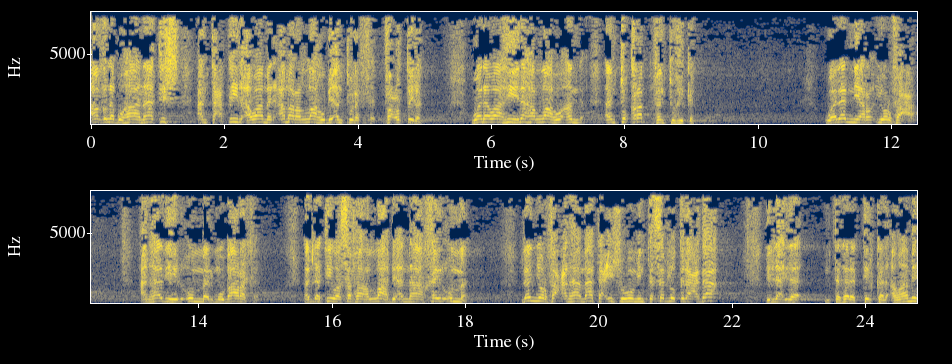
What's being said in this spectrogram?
أغلبها ناتج عن تعطيل أوامر أمر الله بأن تنفذ فعطلت. ونواهي نهى الله أن أن تقرب فانتهكت. ولن يرفع عن هذه الأمة المباركة التي وصفها الله بأنها خير أمة لن يرفع عنها ما تعيشه من تسلط الأعداء إلا إذا امتثلت تلك الأوامر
